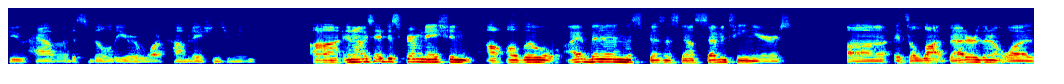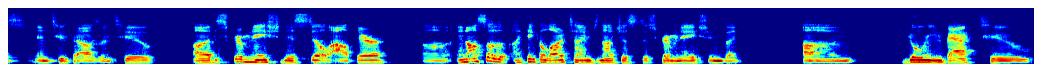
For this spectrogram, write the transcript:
you have a disability or what accommodations you need. Uh, and I would say discrimination, uh, although I've been in this business now 17 years, uh, it's a lot better than it was in 2002. Uh, discrimination is still out there. Uh, and also, I think a lot of times, not just discrimination, but um, going back to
